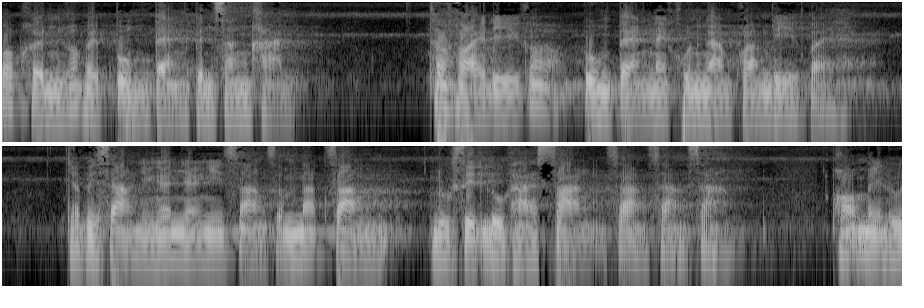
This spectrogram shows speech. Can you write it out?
ก็เพลินเข้าไปปรุงแต่งเป็นสังขาร ถ้าฝ่ายดีก็ปรุงแต่งในคุณงามความดีไป จะไปสร้างอย่างนั้นอย่างนี้สร้างสำนักสร้างลูกศิษย์ลูกหาสร้างสร้างสร้างสร้าง เพราะไม่รู้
